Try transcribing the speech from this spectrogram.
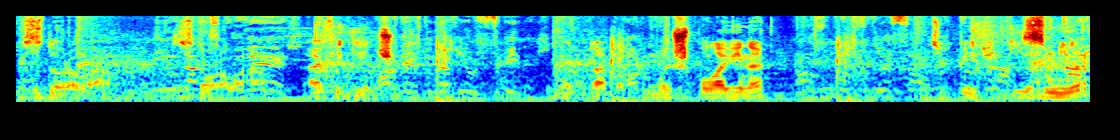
Здорово. Здорово. Офигенчик. Вот так вот. Больше половины. Теперь Измир.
